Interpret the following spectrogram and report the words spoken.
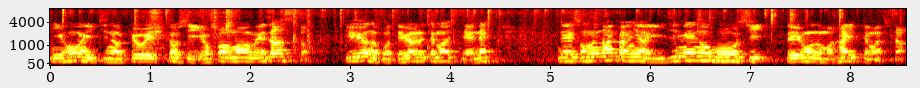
日本一の教育都市横浜を目指すというようなことを言われてましたよね。でその中にはいじめの防止というものも入ってました。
